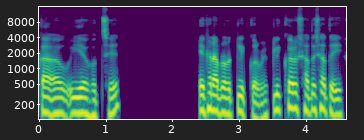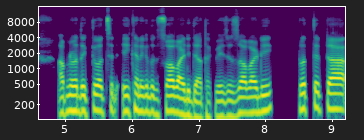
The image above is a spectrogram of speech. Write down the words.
কা- ইয়ে হচ্ছে। এখানে আপনারা ক্লিক করবেন। ক্লিক করার সাথে সাথেই আপনারা দেখতে পাচ্ছেন এইখানে কিন্তু জব আইডি দেওয়া থাকবে। এই যে জব আইডি, প্রত্যেকটা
